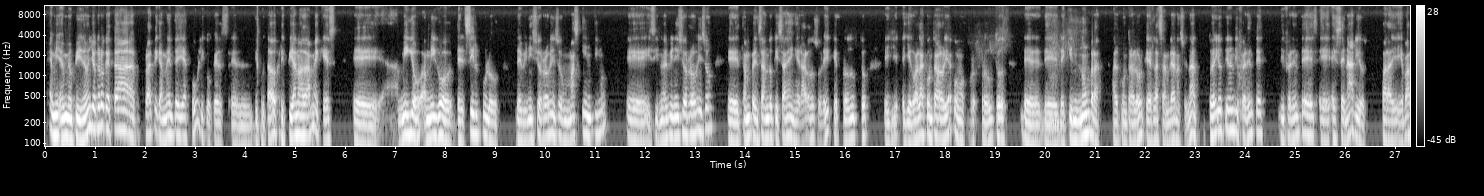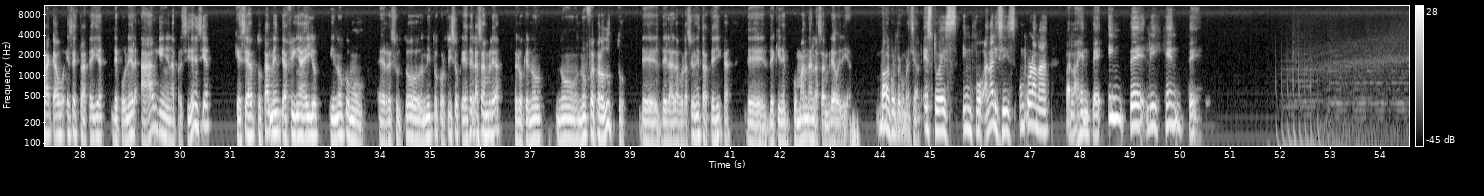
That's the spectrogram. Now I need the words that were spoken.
En mi, opinión, yo creo que está prácticamente ya es público, que es el diputado Cristiano Adame, que es eh, amigo, amigo del círculo de Vinicio Robinson más íntimo, eh, y si no es Vinicio Robinson, eh, están pensando quizás en Gerardo Solís, que es producto, eh, llegó a la Contraloría como producto de, quien nombra al Contralor, que es la Asamblea Nacional. Entonces ellos tienen diferentes, diferentes escenarios para llevar a cabo esa estrategia de poner a alguien en la presidencia que sea totalmente afín a ellos y no como resultó Nito Cortizo, que es de la Asamblea, pero que no, no, no fue producto de la elaboración estratégica de, quienes comandan la Asamblea hoy día. Vamos al corte comercial. Esto es Info Análisis, un programa para la gente inteligente.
